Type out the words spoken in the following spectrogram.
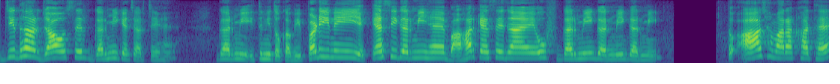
जिधर जाओ सिर्फ़ गर्मी के चर्चे हैं गर्मी इतनी तो कभी पड़ी नहीं ये कैसी गर्मी है बाहर कैसे जाएँ उफ गर्मी गर्मी गर्मी तो आज हमारा खत है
